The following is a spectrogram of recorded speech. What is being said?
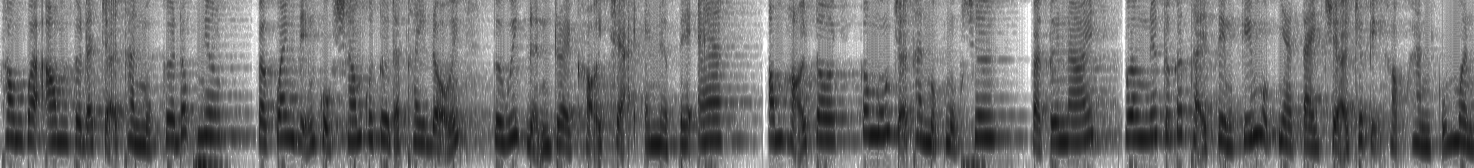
Thông qua ông tôi đã trở thành một cơ đốc nhân và quan điểm cuộc sống của tôi đã thay đổi. Tôi quyết định rời khỏi trại NPA. Ông hỏi tôi có muốn trở thành một mục sư và tôi nói vâng nếu tôi có thể tìm kiếm một nhà tài trợ cho việc học hành của mình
